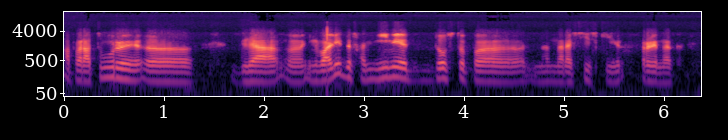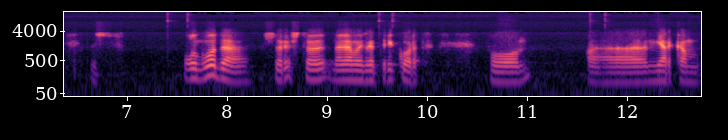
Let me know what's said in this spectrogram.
аппаратуры для инвалидов не имеют доступа на российский рынок полгода, что, что на мой взгляд, рекорд по э, меркам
